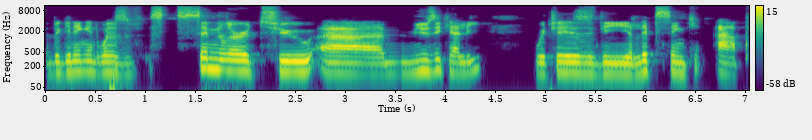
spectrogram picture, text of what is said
the beginning. It was similar to uh, Musical.ly, which is the lip sync app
